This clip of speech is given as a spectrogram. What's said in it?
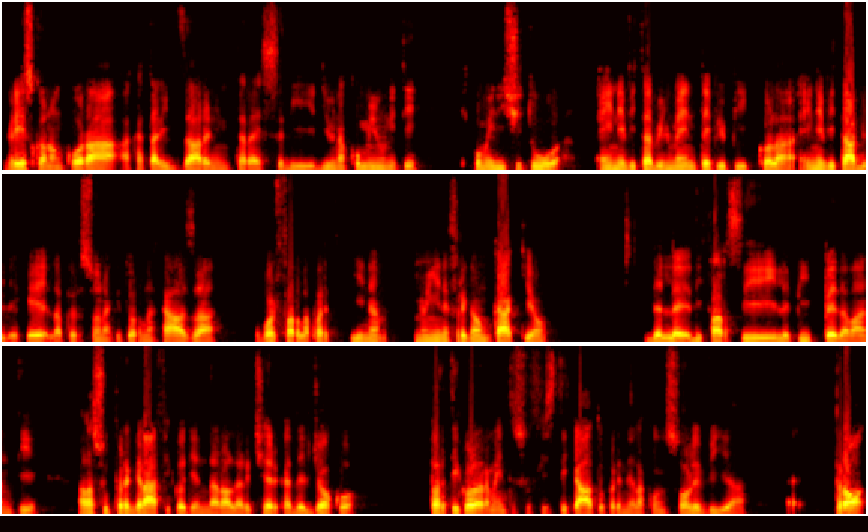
riescono ancora a catalizzare l'interesse di, di una community, come dici tu, è inevitabilmente più piccola, è inevitabile che la persona che torna a casa e vuole fare la partitina non gliene frega un cacchio delle, di farsi le pippe davanti alla super grafico, di andare alla ricerca del gioco particolarmente sofisticato, prende la console e via. Però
